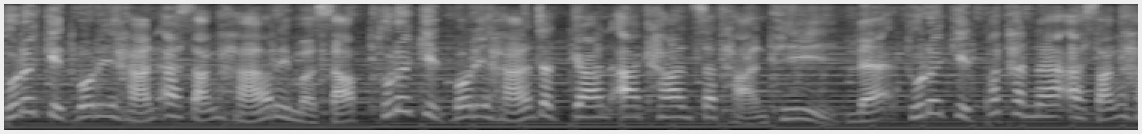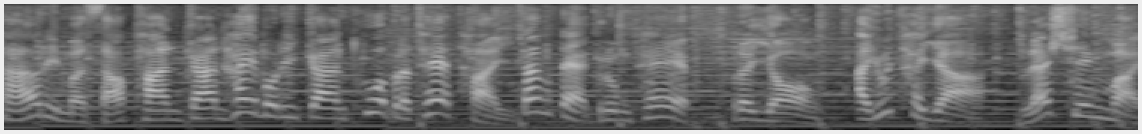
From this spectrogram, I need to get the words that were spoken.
ธุรกิจบริหารอสังหาริมทรัพย์ ธุรกิจบริหารจัดการอาคารสถานที่ และธุรกิจพัฒนาอสังหาริมทรัพย์ผ่านการให้บริการทั่วประเทศไทย ตั้งแต่กรุงเทพ ระยอง อยุธยา และเชียงใหม่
